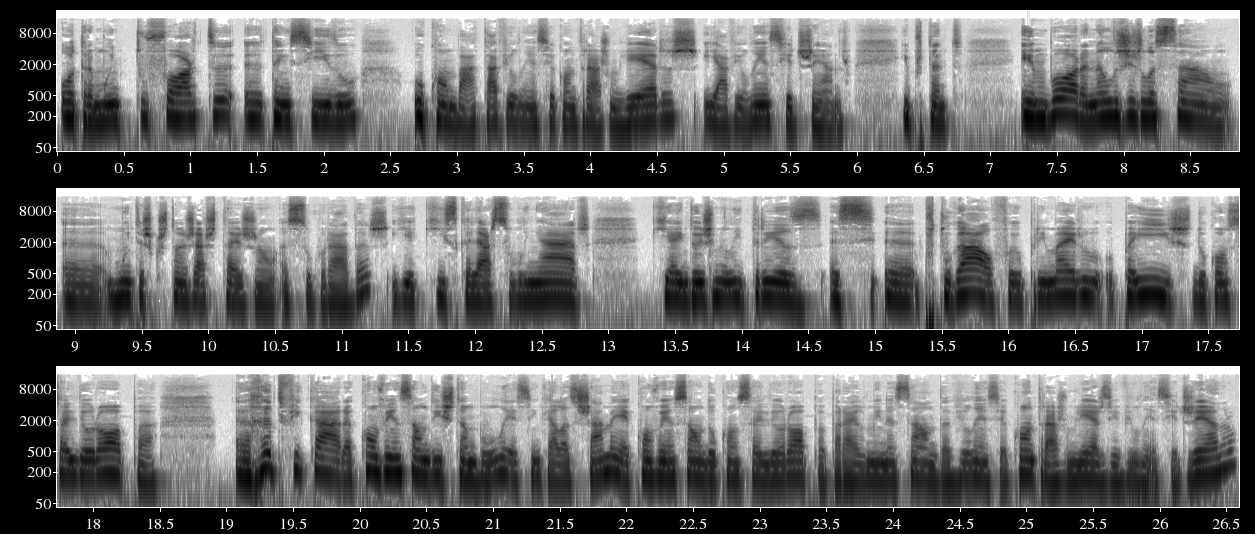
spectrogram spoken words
outra muito forte uh, tem sido o combate à violência contra as mulheres e à violência de género. E, portanto, embora na legislação uh, muitas questões já estejam asseguradas, e aqui se calhar sublinhar que em 2013 a, uh, Portugal foi o primeiro país do Conselho da Europa a ratificar a Convenção de Istambul, é assim que ela se chama, é a Convenção do Conselho da Europa para a Eliminação da Violência contra as Mulheres e a Violência de Género,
